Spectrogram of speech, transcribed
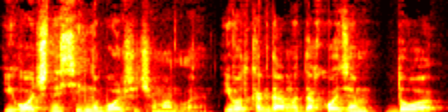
И очное сильно больше, чем онлайн. И вот когда мы доходим до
